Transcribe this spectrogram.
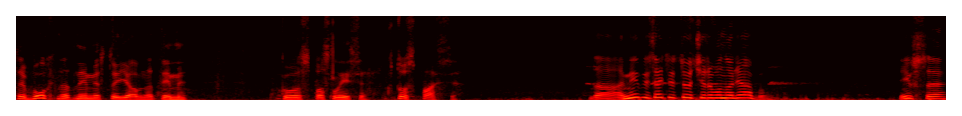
Це Бог над ними стояв, над тими, кого спаслися, хто спасся. Да, а міг би взяти цього червонорябу. І все.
